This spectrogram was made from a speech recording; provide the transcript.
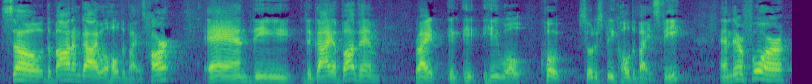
so the bottom guy will hold it by his heart, and the, the guy above him, right, he, he will, quote, so to speak, hold it by his feet. And therefore,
